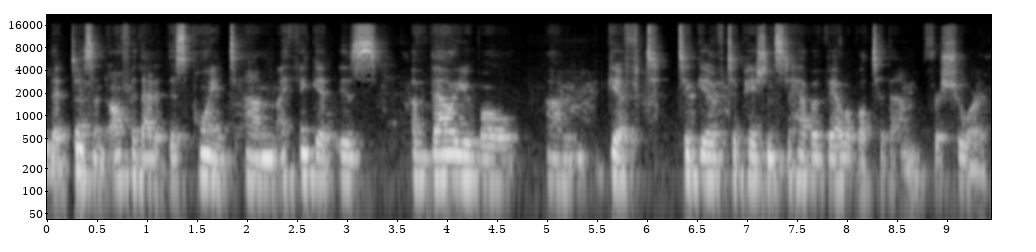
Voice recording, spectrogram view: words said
that doesn't offer that at this point. Um, I think it is a valuable um, gift to give to patients to have available to them for sure.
